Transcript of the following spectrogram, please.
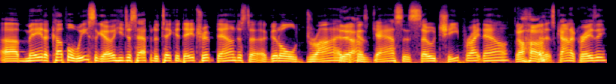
uh, made a couple weeks ago. He just happened to take a day trip down, just a, a good old drive Yeah. because gas is so cheap right now Uh-huh. that it's kind of crazy.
